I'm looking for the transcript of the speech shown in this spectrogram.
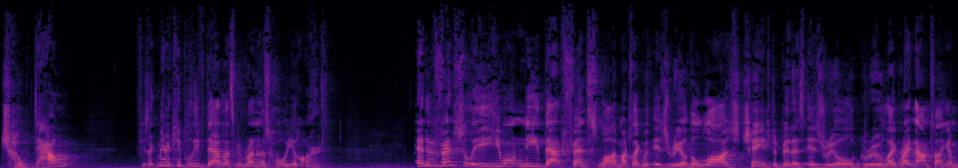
choked out. He's like, man, I can't believe dad lets me run in this whole yard. And eventually, he won't need that fence law. Much like with Israel, the laws changed a bit as Israel grew. Like right now, I'm telling him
